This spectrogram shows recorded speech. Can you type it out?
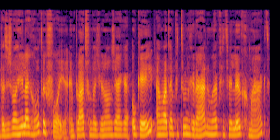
dat is wel heel erg rottig voor je. In plaats van dat je dan zeggen, oké, en wat heb je toen gedaan? Hoe heb je het weer leuk gemaakt?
